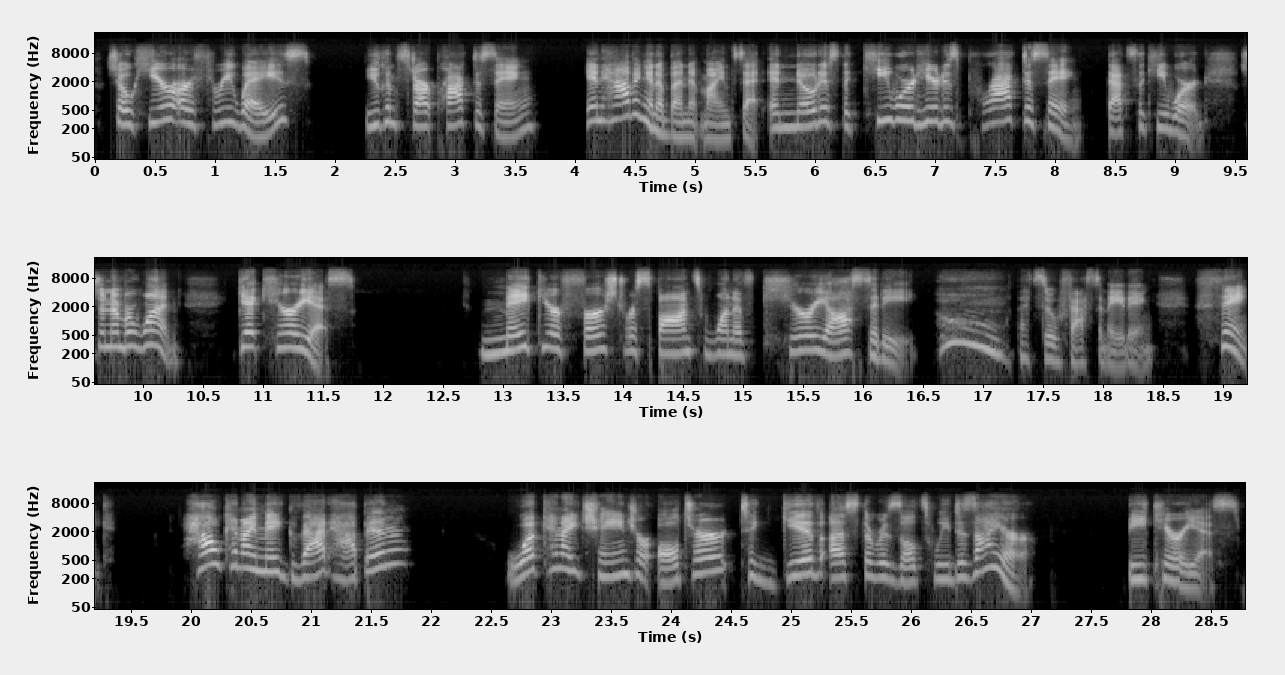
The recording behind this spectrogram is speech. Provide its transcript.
So, here are three ways you can start practicing in having an abundant mindset. And notice the key word here is practicing. That's the key word. So, number one, get curious. Make your first response one of curiosity. Ooh, that's so fascinating. Think, how can I make that happen? What can I change or alter to give us the results we desire? Be curious.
